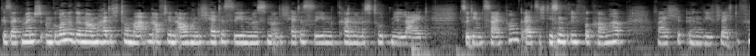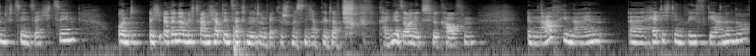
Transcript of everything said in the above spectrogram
gesagt, Mensch, im Grunde genommen hatte ich Tomaten auf den Augen und ich hätte es sehen müssen und ich hätte es sehen können und es tut mir leid. Zu dem Zeitpunkt, als ich diesen Brief bekommen habe, war ich irgendwie vielleicht 15, 16 und ich erinnere mich dran, ich habe den zerknüllt und weggeschmissen. Ich habe gedacht, pff, kann ich mir jetzt auch nichts für kaufen. Im Nachhinein äh, hätte ich den Brief gerne noch.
